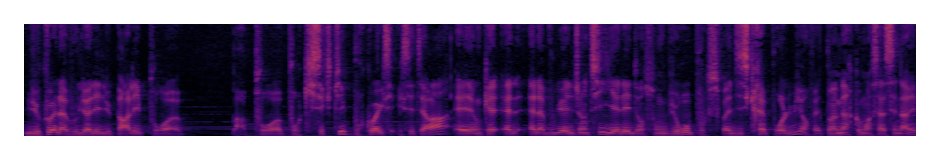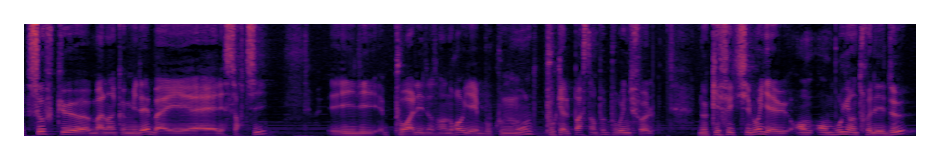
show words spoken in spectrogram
Du coup, elle a voulu aller lui parler pour, bah, pour, pour qu'il s'explique pourquoi, etc. Et donc, elle, elle, a voulu être gentille et aller dans son bureau pour que ce soit discret pour lui, en fait. Ma mère commençait à s'énerver. Sauf que, malin comme il est, bah, elle est sortie. Pour aller dans un endroit où il y avait beaucoup de monde, pour qu'elle passe un peu pour une folle. Donc effectivement, il y a eu embrouille entre les deux.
